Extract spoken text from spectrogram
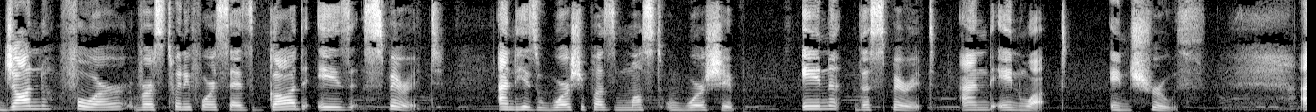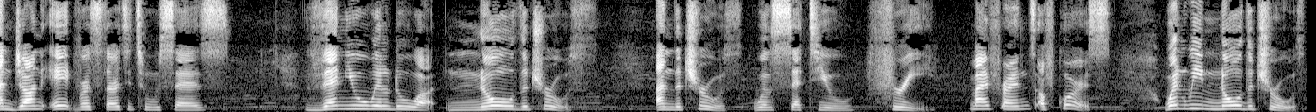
John 4, verse 24 says, God is spirit, and his worshippers must worship in the spirit and in what? In truth. And John 8, verse 32 says, Then you will do what? Know the truth, and the truth will set you free. My friends, of course, when we know the truth,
